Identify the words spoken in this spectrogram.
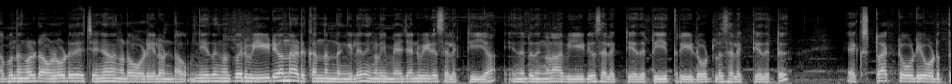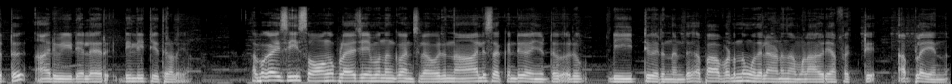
അപ്പോൾ നിങ്ങൾ ഡൗൺലോഡ് ചെയ്ത് വെച്ച് കഴിഞ്ഞാൽ നിങ്ങളുടെ ഓഡിയോയിൽ ഉണ്ടാവും. ഇനി നിങ്ങൾക്ക് ഒരു വീഡിയോ ഒന്ന് എടുക്കുന്നുണ്ടെങ്കിൽ നിങ്ങൾ ഇമേജ് ആൻഡ് വീഡിയോ സെലക്ട് ചെയ്യുക. എന്നിട്ട് നിങ്ങൾ ആ വീഡിയോ സെലക്ട് ചെയ്തിട്ട് ഈ ത്രീ ഡോട്ടിൽ സെലക്ട് ചെയ്തിട്ട് എക്സ്ട്രാക്ട് ഓഡിയോ കൊടുത്തിട്ട് ആ ഒരു വീഡിയോ ലെയർ ഡിലീറ്റ് ചെയ്ത് കളയുക. അപ്പോൾ കൈസ് ഈ സോങ് പ്ലേ ചെയ്യുമ്പോൾ നിങ്ങൾക്ക് മനസ്സിലാവും. ഒരു നാല് സെക്കൻഡ് കഴിഞ്ഞിട്ട് ഒരു ബീറ്റ് വരുന്നുണ്ട്. അപ്പോൾ അവിടെ നിന്ന് മുതലാണ് നമ്മൾ ആ ഒരു എഫക്റ്റ് അപ്ലൈ ചെയ്യുന്നത്.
